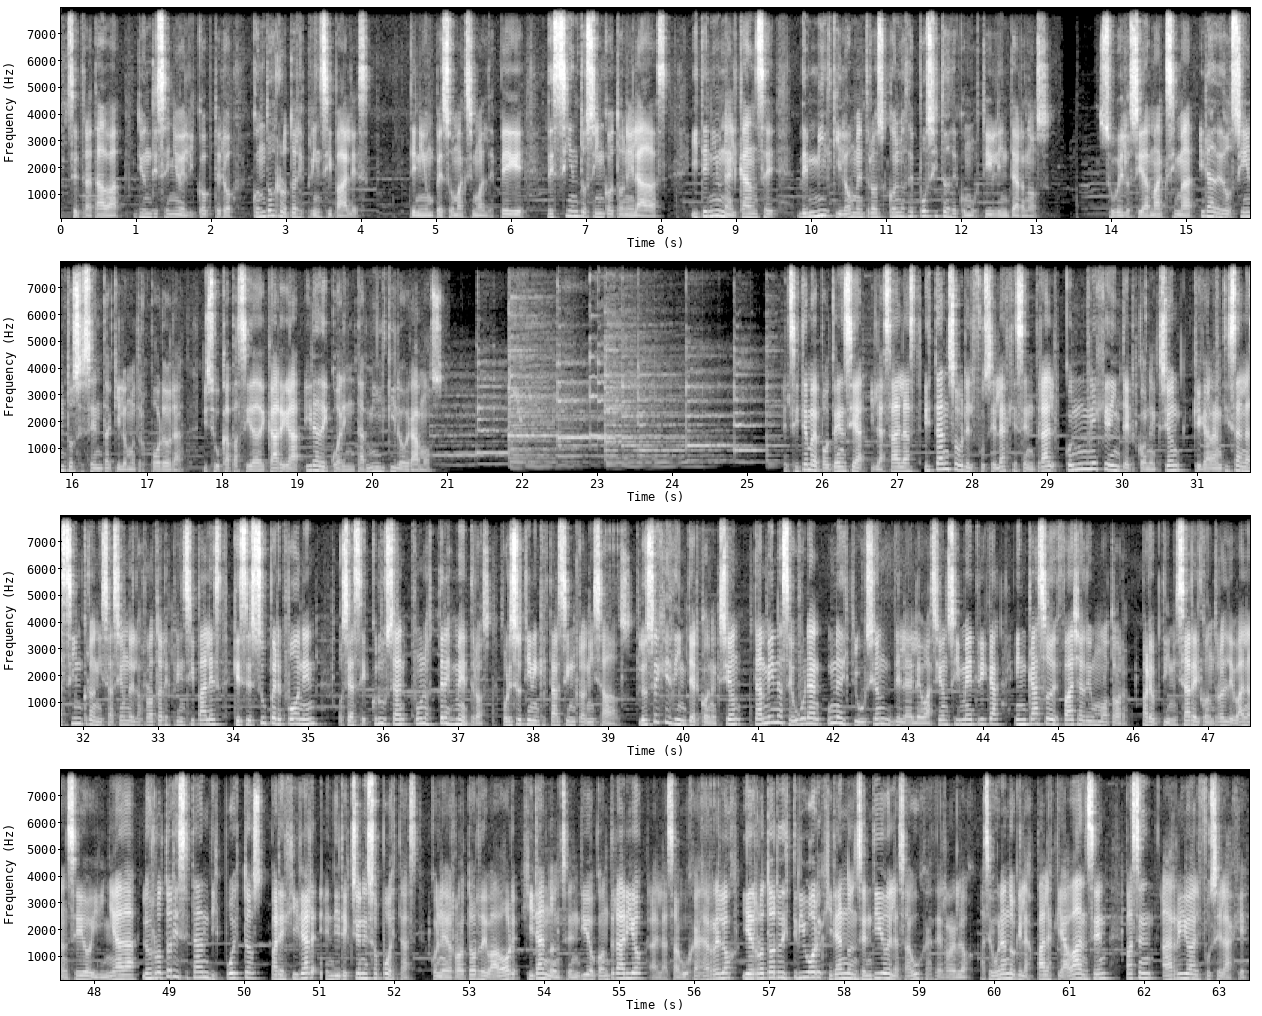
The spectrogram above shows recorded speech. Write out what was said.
Se trataba de un diseño de helicóptero con dos rotores principales. Tenía un peso máximo al despegue de 105 toneladas y tenía un alcance de 1000 kilómetros con los depósitos de combustible internos. Su velocidad máxima era de 260 km por hora y su capacidad de carga era de 40.000 kilogramos. El sistema de potencia y las alas están sobre el fuselaje central con un eje de interconexión que garantizan la sincronización de los rotores principales que se superponen o sea, se cruzan unos 3 metros, por eso tienen que estar sincronizados. Los ejes de interconexión también aseguran una distribución de la elevación simétrica en caso de falla de un motor. Para optimizar el control de balanceo y guiñada, los rotores están dispuestos para girar en direcciones opuestas, con el rotor de vapor girando en sentido contrario a las agujas del reloj y el rotor de estribor girando en sentido de las agujas del reloj, asegurando que las palas que avancen pasen arriba del fuselaje.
